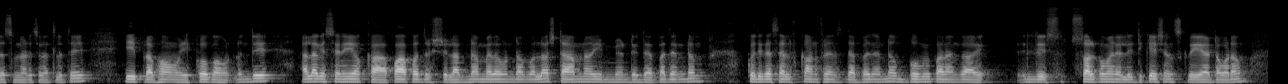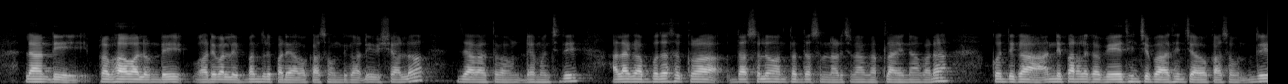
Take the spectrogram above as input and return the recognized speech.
దశలు నడిచినట్లయితే ఈ ప్రభావం ఎక్కువగా ఉంటుంది. అలాగే శని యొక్క పాప దృష్టి లగ్నం మీద ఉండడం వల్ల స్టామినా ఇమ్యూనిటీ దెబ్బతినడం కొద్దిగా సెల్ఫ్ కాన్ఫిడెన్స్ దెబ్బతినడం భూమి పరంగా స్వల్పమైన లిటికేషన్స్ క్రియేట్ అవ్వడం లాంటి ప్రభావాలు ఉండి వాటి వల్ల ఇబ్బందులు పడే అవకాశం ఉంది కాబట్టి ఈ విషయాల్లో జాగ్రత్తగా ఉంటే మంచిది. అలాగే బుధ శుక్ర దశలు అంతర్దశలు నడిచినా అట్లా అయినా కూడా కొద్దిగా అన్ని పనులుగా వేధించి బాధించే అవకాశం ఉంది.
